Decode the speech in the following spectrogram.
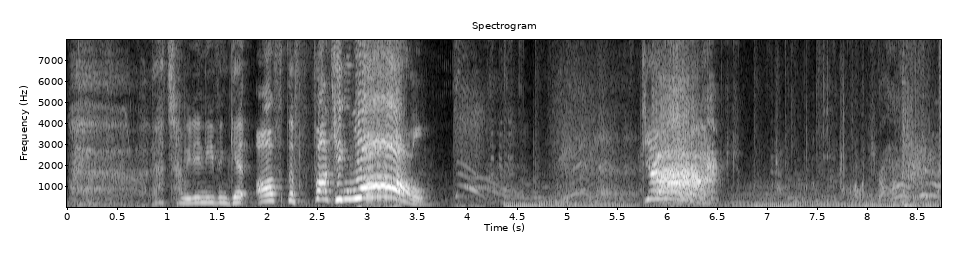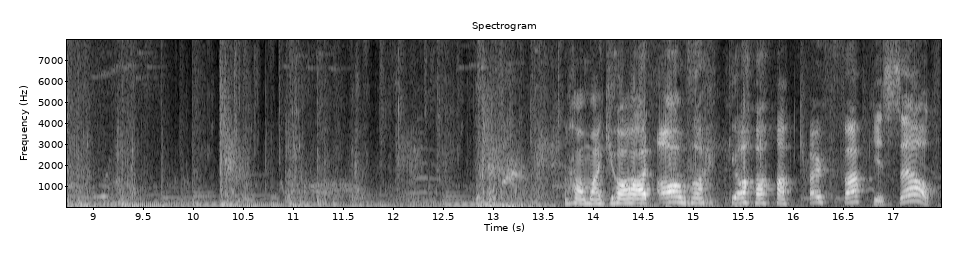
That time he didn't even get off the fucking wall! Yeah! Oh my god, oh my god, go fuck yourself!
